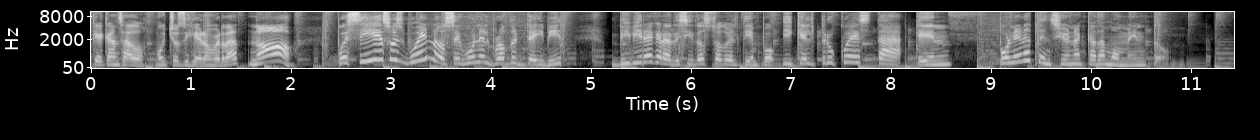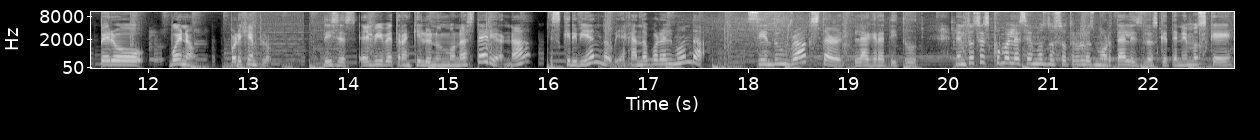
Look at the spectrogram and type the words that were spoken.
Qué cansado, muchos dijeron, ¿verdad? No, pues sí, eso es bueno, según el brother David, vivir agradecidos todo el tiempo y que el truco está en poner atención a cada momento. Pero, bueno, por ejemplo, dices, él vive tranquilo en un monasterio, ¿no? Escribiendo, viajando por el mundo siendo un rockstar, la gratitud. Entonces, ¿cómo le hacemos nosotros los mortales, los que tenemos que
